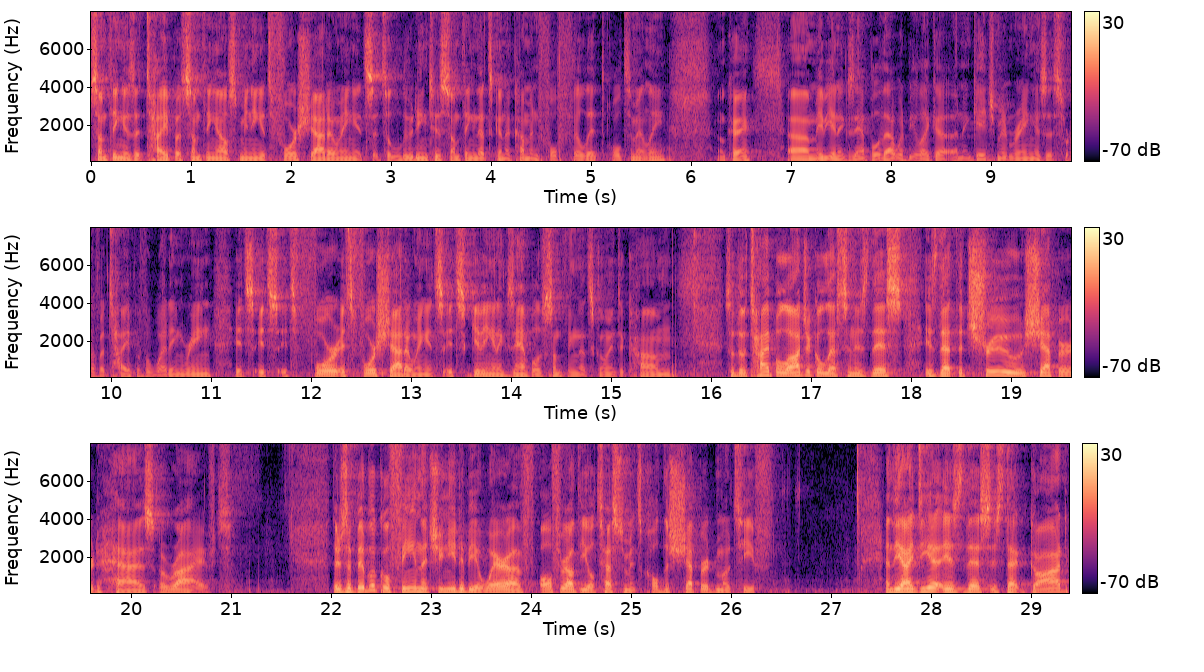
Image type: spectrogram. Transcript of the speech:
Something is a type of something else, meaning it's foreshadowing, it's, it's alluding to something that's going to come and fulfill it ultimately. Okay? Uh, maybe an example of that would be like a, an engagement ring is a sort of a type of a wedding ring. It's, it's, it's, for, it's foreshadowing, it's, it's giving an example of something that's going to come. So the typological lesson is this is that the true shepherd has arrived. There's a biblical theme that you need to be aware of all throughout the Old Testament. It's called the shepherd motif. And the idea is this is that God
